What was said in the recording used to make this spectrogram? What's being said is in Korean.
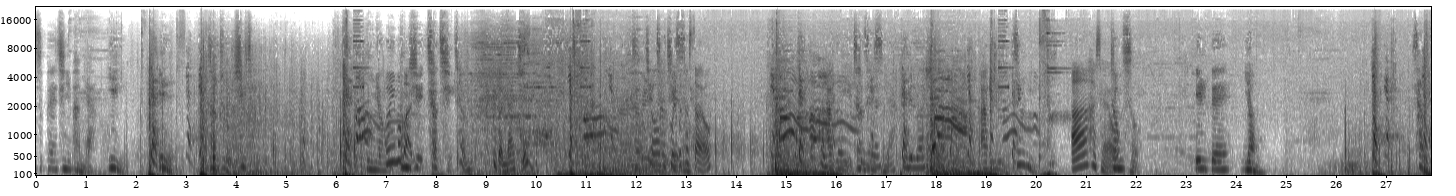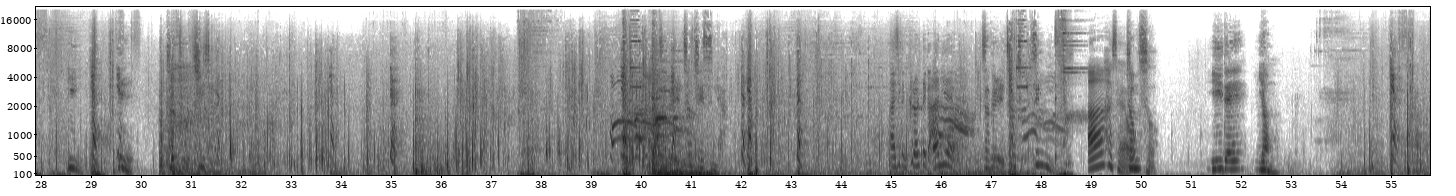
숲에 진입합니다. 2, 1. 전투 시작. 두 명 의무관. 동시 처치. 참, 그건 나지. 적을 저불 처치했습니다. 붙었어요. 아군이 전사했습니다. 비밀로 하시죠. 아군이 승리. 아, 하세요. 점수 1대 0 3 2 1 전투 시작 아직은 그럴 때가 아니에요. 적을 처치 승리 아, 하세요. 점수 2대 0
